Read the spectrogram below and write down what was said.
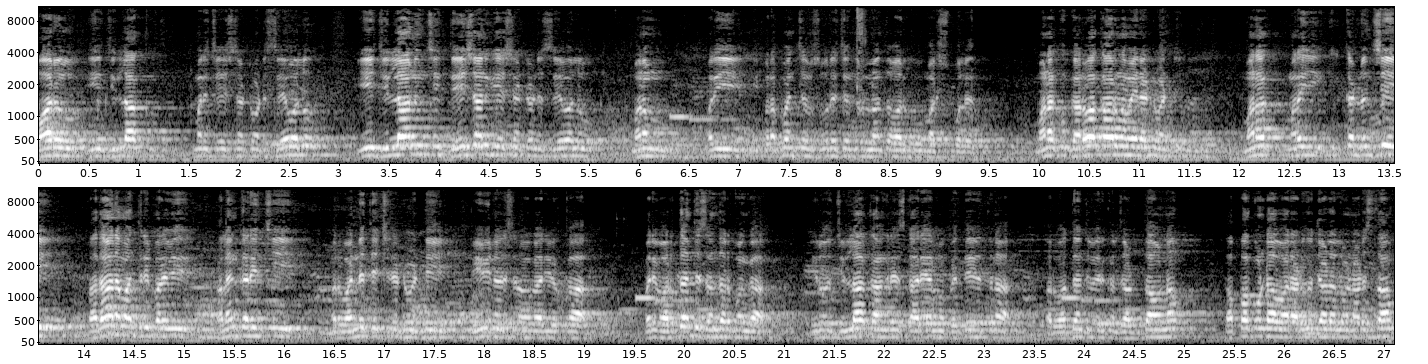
వారు ఈ జిల్లాకు మరి చేసినటువంటి సేవలు ఈ జిల్లా నుంచి దేశానికి చేసినటువంటి సేవలు మనం మరి ఈ ప్రపంచం సూర్యచంద్రులంత వరకు మర్చిపోలేదు. మనకు గర్వకారణమైనటువంటి మన మన ఇక్కడి నుంచి ప్రధానమంత్రి పదవి అలంకరించి మరి వన్నె తెచ్చినటువంటి పివి నరసింహరావు గారి యొక్క మరి వర్ధంతి సందర్భంగా ఈరోజు జిల్లా కాంగ్రెస్ కార్యాలయంలో పెద్ద ఎత్తున మరి వర్ధంతి వేడుకలు జరుపుతా ఉన్నాం. తప్పకుండా వారి అడుగుజాడల్లో నడుస్తాం.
